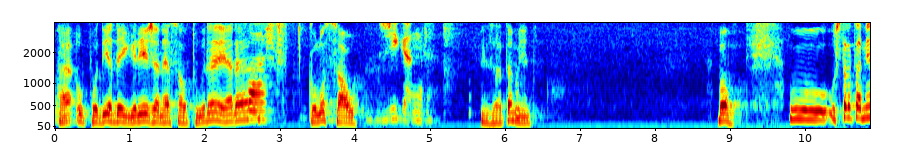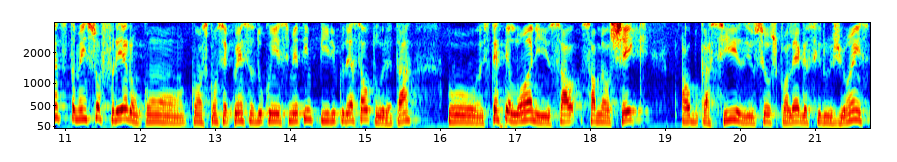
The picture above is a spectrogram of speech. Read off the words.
Ah, o poder da igreja nessa altura era Claro. colossal. Gigante. Era. Exatamente. Bom, o- os tratamentos também sofreram com, com as consequências do conhecimento empírico dessa altura, tá? O Sterpeloni e Sal, Samuel Sheikh Albucacis e os seus colegas cirurgiões,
